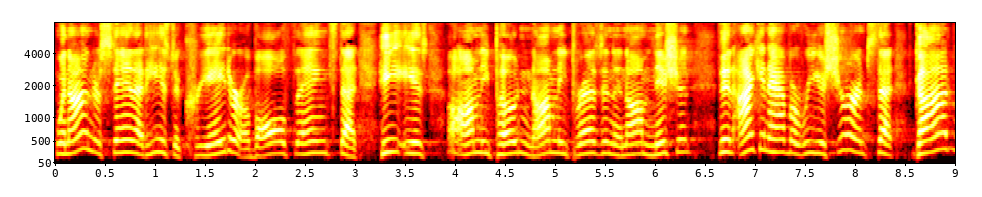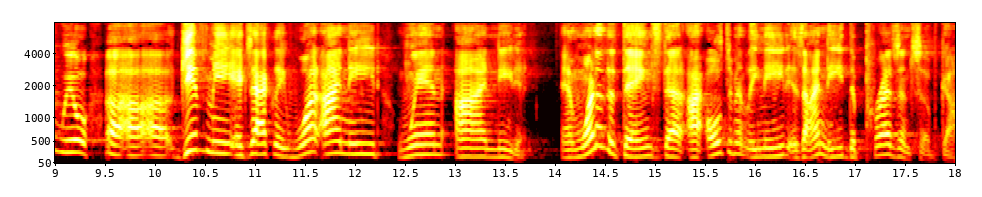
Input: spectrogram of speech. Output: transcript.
when I understand that He is the creator of all things, that He is omnipotent, omnipresent, and omniscient, then I can have a reassurance that God will uh, uh, uh give me exactly what I need when I need it. And one of the things that I ultimately need is I need the presence of God.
